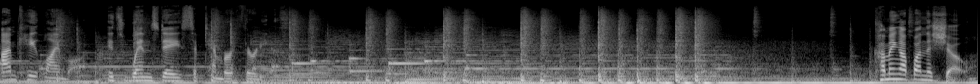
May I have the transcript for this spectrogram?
I'm Kate Linebaugh. It's Wednesday, September 30th. Coming up on the show,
